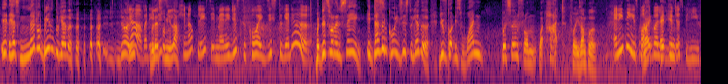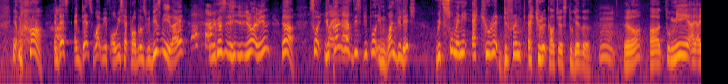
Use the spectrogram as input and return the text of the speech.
It has never been together. you know what I mean? yeah, but, but in that's this for me lah. fictional place, it manages to coexist together. But that's what I'm saying. It doesn't coexist together. You've got this one person from what Heart, for example. Anything is Right, possible and if you just believe. Huh. And that's and that's what we've always had problems with Disney, right? because you know what I mean? Yeah. So you Why can't have these people in one village with so many accurate, different accurate cultures together. Hmm. You know, uh, to me, I, I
